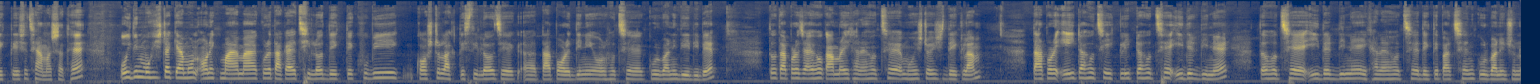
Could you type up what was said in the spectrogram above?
দেখতে এসেছে আমার সাথে। ওই দিন মহিষটা কেমন অনেক মায়া মায়া করে তাকায় ছিল, দেখতে খুবই কষ্ট লাগতেছিল যে তার পরের দিনই ওর হচ্ছে কুরবানি দিয়ে দিবে। তো তারপরে যাই হোক, আমরা এখানে হচ্ছে মহিষ টহিষ দেখলাম। তারপরে এইটা হচ্ছে, এই ক্লিপটা হচ্ছে ঈদের দিনের। তো হচ্ছে ঈদের দিনে এখানে হচ্ছে দেখতে পাচ্ছেন কুরবানির জন্য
